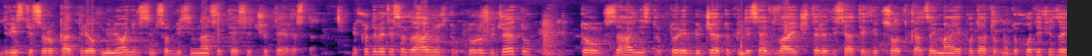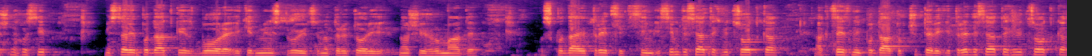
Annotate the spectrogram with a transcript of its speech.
243 мільйонів 718 тисяч 400. Якщо дивитися загальну структуру бюджету, то в загальній структурі бюджету 52,4% займає податок на доходи фізичних осіб, місцеві податки і збори, які адмініструються на території нашої громади, складає 37,7%, акцизний податок 4,3%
